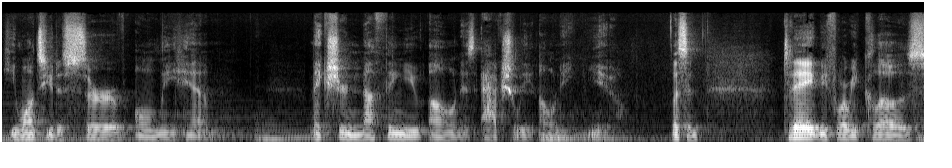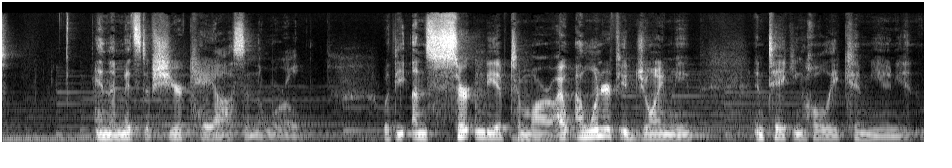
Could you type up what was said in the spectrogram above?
He wants you to serve only Him. Make sure nothing you own is actually owning you. Listen, today, before we close, in the midst of sheer chaos in the world, with the uncertainty of tomorrow, I, I wonder if you'd join me in taking Holy Communion.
